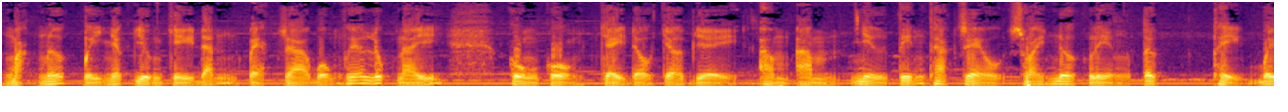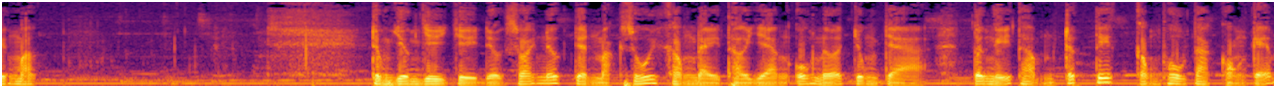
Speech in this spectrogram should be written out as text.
mặt nước bị nhất dương chỉ đánh vẹt ra bốn phía lúc nãy, cuồn cuộn chảy đổ trở về, ầm ầm như tiếng thác reo xoáy nước liền tức thì biến mất. Trùng Dương duy trì được xoáy nước trên mặt suối không đầy thời gian uống nửa chung trà. Tôi nghĩ thầm rất tiếc công phu ta còn kém.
